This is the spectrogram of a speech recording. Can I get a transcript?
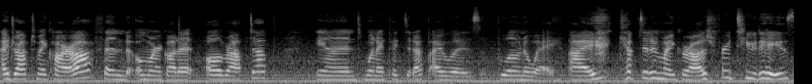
i dropped my car off and omar got it all wrapped up and when I picked it up, I was blown away. I kept it in my garage for two days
